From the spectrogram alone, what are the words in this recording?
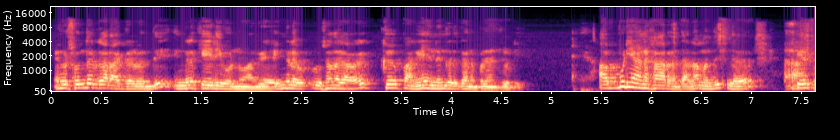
எங்கள் சொந்தக்காராக்கள் வந்து எங்களை கேலி பண்ணுவாங்க எங்களை சொந்தக்காரர்கள் கேட்பாங்க ஏன் எங்களுக்கு அனுப்புறேன்னு சொல்லி. அப்படியான காரணத்தால வந்து சிலர் பேர்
